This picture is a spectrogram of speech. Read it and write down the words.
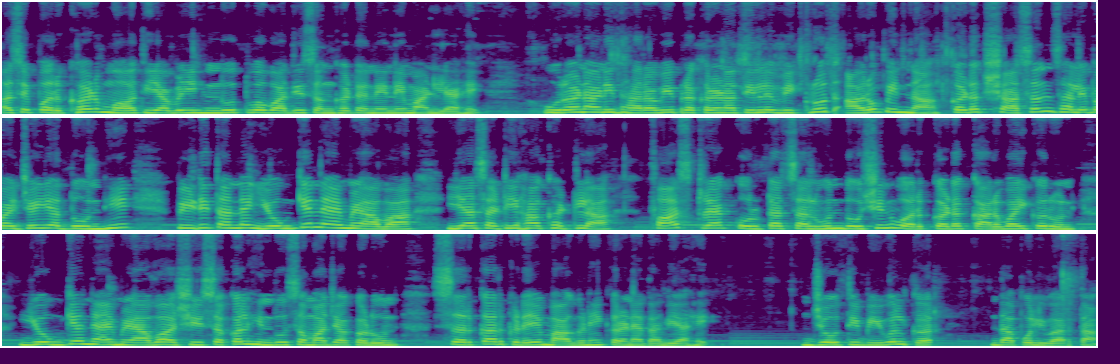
असे परखड मत यावेळी हिंदुत्ववादी संघटनेने मांडले आहे. उरण आणि धारावी प्रकरणातील विकृत आरोपींना कडक शासन झाले पाहिजे. या दोन्ही पीडितांना योग्य न्याय मिळावा यासाठी हा खटला फास्ट ट्रॅक कोर्टात चालवून दोषींवर कडक कारवाई करून योग्य न्याय मिळावा अशी सकल हिंदू समाजाकडून सरकारकडे मागणी करण्यात आली आहे. ज्योती बिवलकर दापोली वार्ता.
